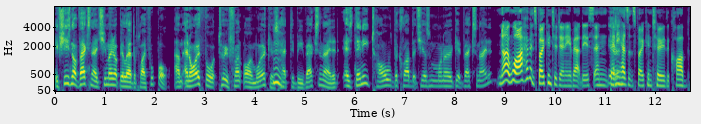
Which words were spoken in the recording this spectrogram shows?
if she's not vaccinated, she may not be allowed to play football. Um, and I thought too, frontline workers Hmm. had to be vaccinated. Has Deni told the club that she doesn't want to get vaccinated? No, well, I haven't spoken to Deni about this, and Yeah. Deni hasn't spoken to the club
